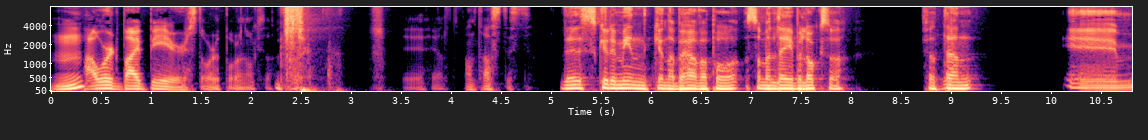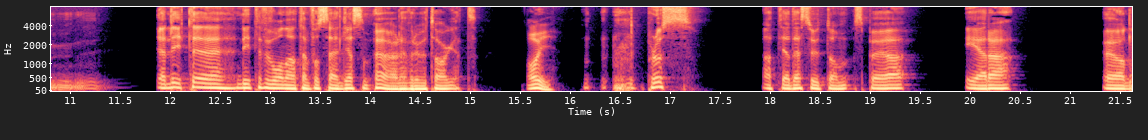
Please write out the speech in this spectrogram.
Mm. Powered by beer står det på den också. Det är helt fantastiskt. Det skulle min kunna behöva på som en label också. För att den... ehm, jag är lite, lite förvånad att den får säljas som öl överhuvudtaget. Oj. Plus att jag dessutom spöar era öl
